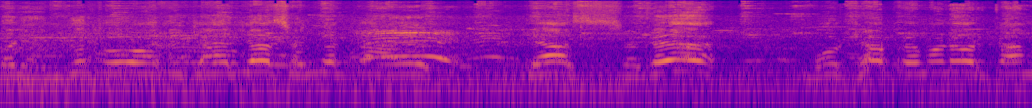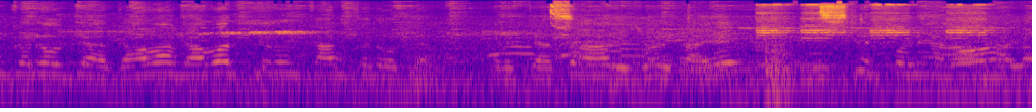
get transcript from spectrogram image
पण हिंदुत्ववादी ज्या ज्या संघटना आहेत त्या सगळ्या मोठ्या प्रमाणावर काम करत होत्या गावागावात फिरून काम करत होत्या. आणि त्याचा हा रिझल्ट आहे. निश्चितपणे हा आम्हाला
